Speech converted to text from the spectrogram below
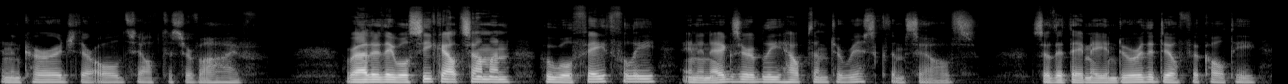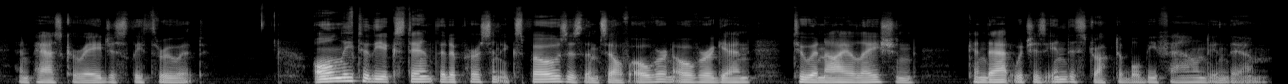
and encourage their old self to survive. Rather, they will seek out someone who will faithfully and inexorably help them to risk themselves so that they may endure the difficulty and pass courageously through it. Only to the extent that a person exposes themselves over and over again to annihilation can that which is indestructible be found in them.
